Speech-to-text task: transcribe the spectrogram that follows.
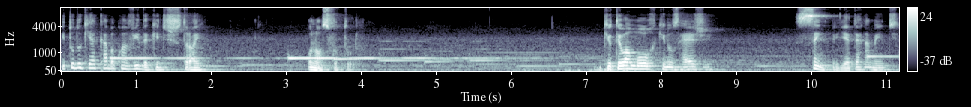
e tudo que acaba com a vida, que destrói o nosso futuro. Que o teu amor que nos rege sempre e eternamente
